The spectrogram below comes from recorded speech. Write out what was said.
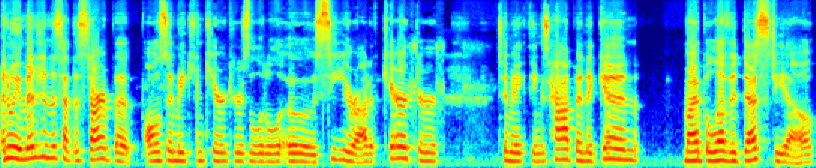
and we mentioned this at the start, but also making characters a little OOC or out of character to make things happen. Again, my beloved Destiel.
